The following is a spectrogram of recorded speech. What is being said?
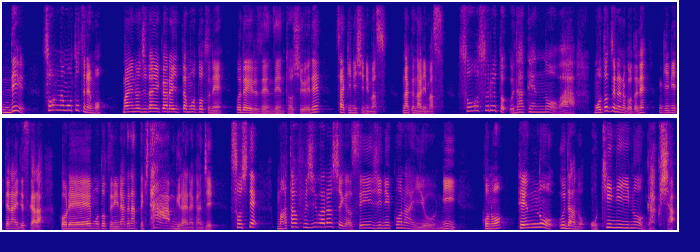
でそんな元常も前の時代から言った元常宇田より全然年上で先に死にます。亡くなります。そうすると宇田天皇は元常のことね気に入ってないですからこれ元常いなくなってきたぐらいな感じ。そしてまた藤原氏が政治に来ないようにこの天皇宇田のお気に入りの学者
